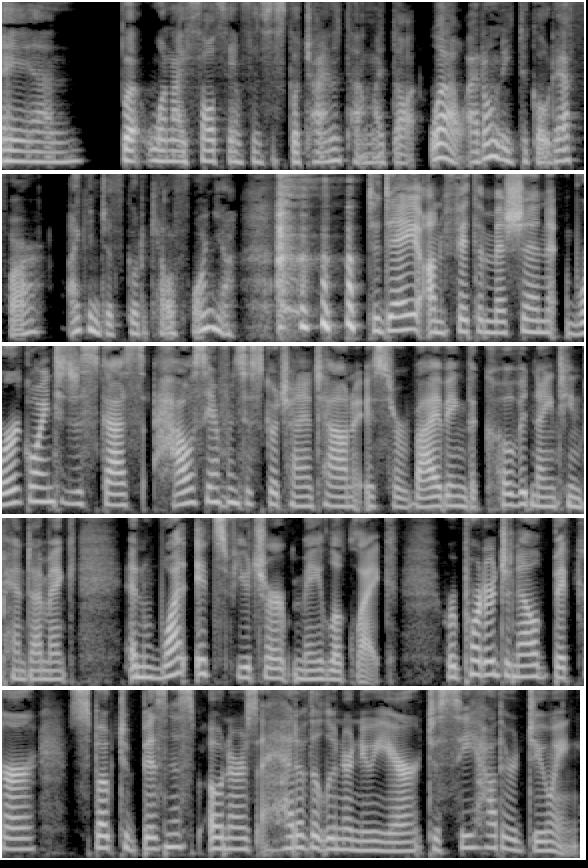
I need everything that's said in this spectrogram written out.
And but when I saw San Francisco Chinatown, I thought, wow, I don't need to go that far. I can just go to California. Today on Fifth & Mission, we're going to discuss how San Francisco Chinatown is surviving the COVID 19 pandemic and what its future may look like. Reporter Janelle Bitker spoke to business owners ahead of the Lunar New Year to see how they're doing.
